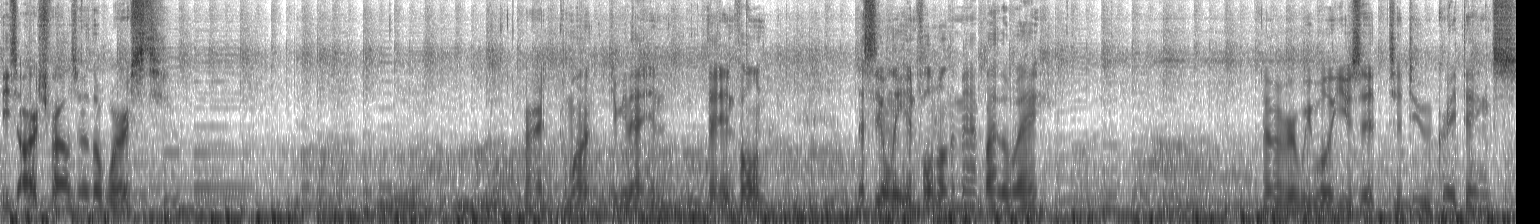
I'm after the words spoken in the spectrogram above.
These archviles are the worst. Alright, come on. Give me that in that invuln. That's the only invuln on the map, by the way. However, we will use it to do great things.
